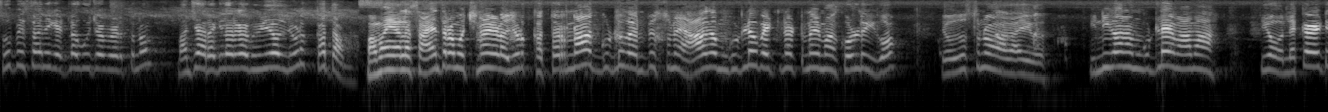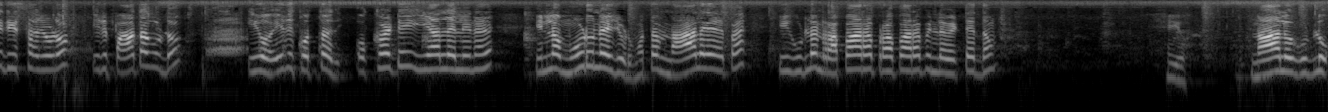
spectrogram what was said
చూపిస్తానికి ఎట్లా కూర్చోబెడుతున్నాం. మంచిగా రెగ్యులర్గా వీడియోలు చూడు కథం. మమ్మల్ని ఇలా సాయంత్రం వచ్చినా ఇక్కడ చూడు ఖతర్నాక్ గుడ్లు కనిపిస్తున్నాయి. ఆగం గుడ్లు పెట్టినట్టున్నాయి మా కోళ్ళు ఇగో. ఇగో చూస్తున్నావు కదా ఇగో. ఇన్నిగానం గుడ్లే మామ. ఇగో లెక్క పెట్టి తీస్తా చూడు. ఇది పాత గుడ్డు. ఇగో ఇది కొత్తది. ఒక్కటి ఇవాళ వెళ్ళినది. ఇంట్లో మూడు ఉన్నాయి చూడు. మొత్తం నాలుగు అయిపోయి ఈ గుడ్లను రపారప్ రపారప్ ఇంట్లో పెట్టేద్దాం. అయ్యో నాలుగు గుడ్లు.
